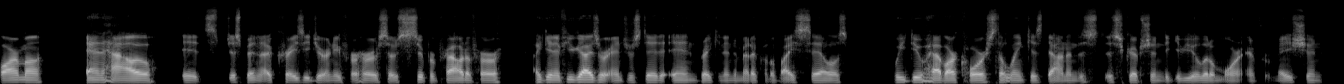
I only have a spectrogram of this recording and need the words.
pharma, and how it's just been a crazy journey for her. So super proud of her. Again, if you guys are interested in breaking into medical device sales, we do have our course. The link is down in this description to give you a little more information.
